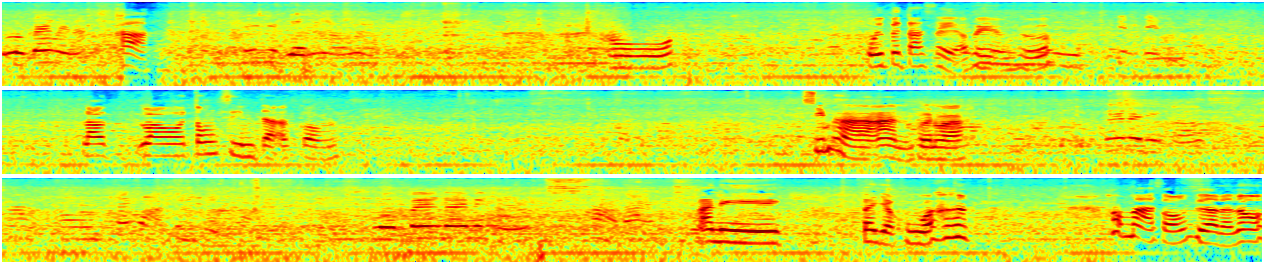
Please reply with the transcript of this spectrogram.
รวมแป้งเลยนะค่ะพี่หยิบรวมให้น้องเลยโอ้โหอุ้ยเป็นตาเสียเพลงเถอะจิบดิน เราเราต้องซิมจากกล่องชิมหาอ่านเพื่อนว่าได้เลยดีครับเอาไส้หวานสี่สิบรวมแป้งได้ไหมคะค่ะได้ อันนี้แต่อย่าคัวเข้ามาสองเถื่อแล้วเนาะ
